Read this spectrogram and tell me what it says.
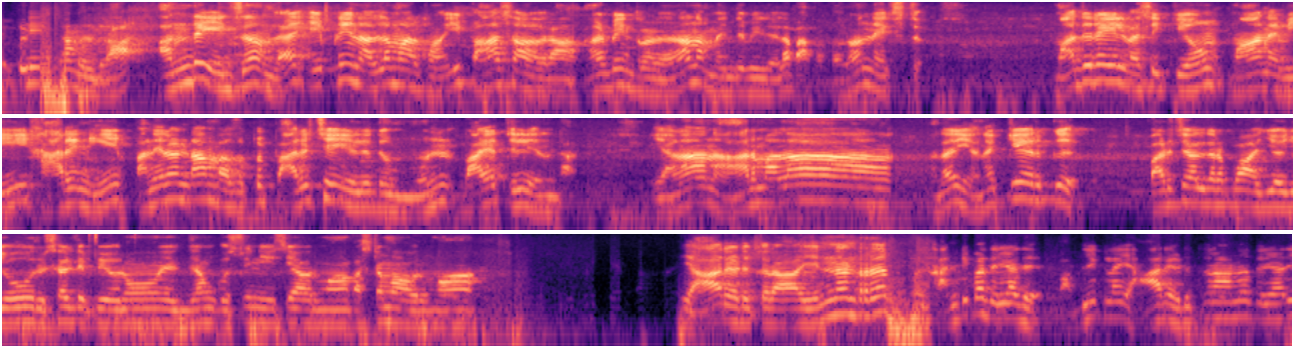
எப்படி எக்ஸாம் எழுதுறா? அந்த எக்ஸாமில் எப்படி நல்ல மார்க் வாங்கி பாஸ் ஆகுறான் அப்படின்றத தான் நம்ம இந்த வீடியோவில் பார்க்க போகிறோம் நெக்ஸ்ட்டு மதுரையில் வசிக்கும் மாணவி ஹரிணி பன்னிரெண்டாம் வகுப்பு பரீட்சை எழுதும் முன் பயத்தில் இருந்தார் ஏன்னா நார்மலாக அதான் எனக்கே இருக்குது பரீட்சை எழுதுறப்போ ஐயோ ரிசல்ட் எப்படி வரும்? எக்ஸாம் கொஸ்டின் ஈஸியாக வருமா? கஷ்டமாக வருமா? யார் எடுக்கிறா? என்னன்றத கண்டிப்பாக தெரியாது. பப்ளிக்கில் யார் எடுக்கிறான்னு தெரியாது.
